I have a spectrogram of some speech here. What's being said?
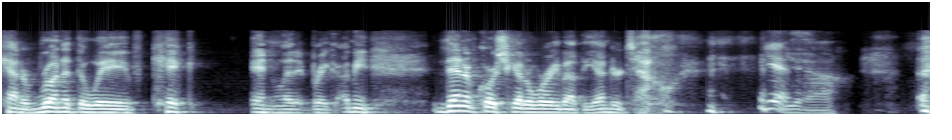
kind of run at the wave, kick, and let it break. I mean, then of course you got to worry about the undertow. yes. Yeah.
